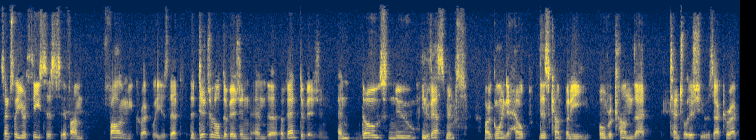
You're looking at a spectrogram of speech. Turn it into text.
essentially your thesis, if I'm following you correctly, is that the digital division and the event division and those new investments are going to help this company overcome that potential issue. Is that correct?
